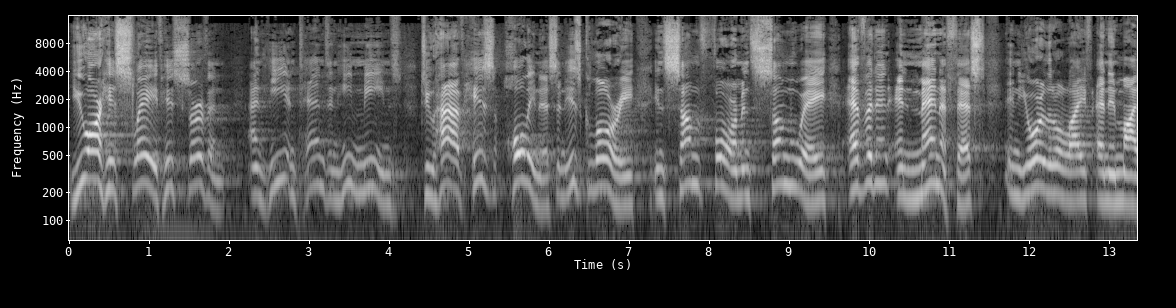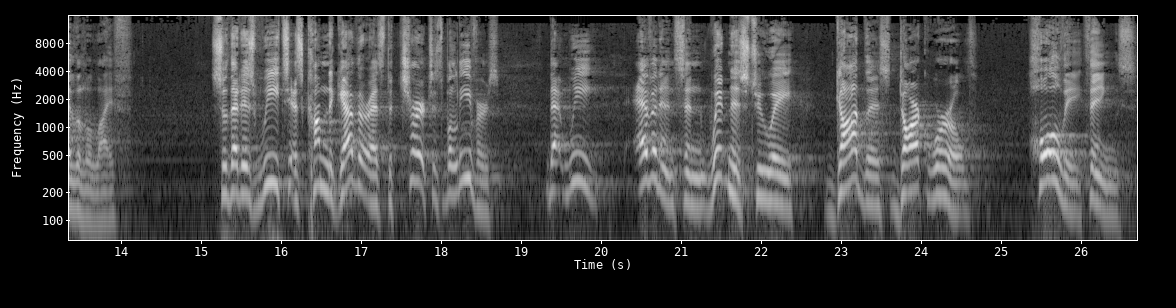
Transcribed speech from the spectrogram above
You are his slave, his servant and he intends and he means to have his holiness and his glory in some form, in some way, evident and manifest in your little life and in my little life. So that as we as come together as the church, as believers, that we evidence and witness to a godless, dark world, holy things,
